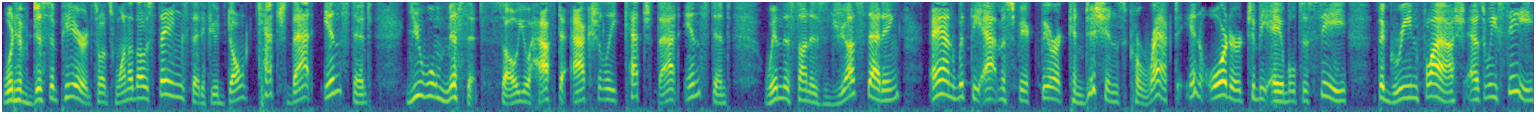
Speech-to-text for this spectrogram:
would have disappeared. So it's one of those things that if you don't catch that instant, you will miss it. So you have to actually catch that instant when the sun is just setting and with the atmospheric conditions correct in order to be able to see the green flash as we see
